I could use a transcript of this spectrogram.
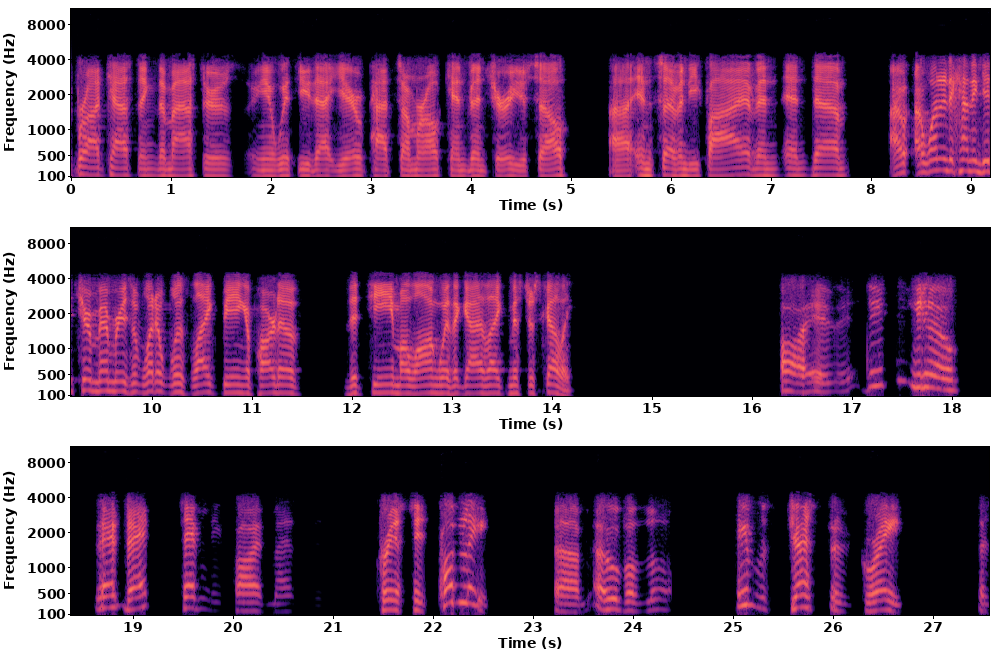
broadcasting the Masters, you know, with you that year. Pat Summerall, Ken Venturi, yourself uh, in '75, and and um, I, I wanted to kind of get your memories of what it was like being a part of the team along with a guy like Mr. Scully. Oh, you know that that '75 Masters, Chris, is probably um, overlooked. It was just as great as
